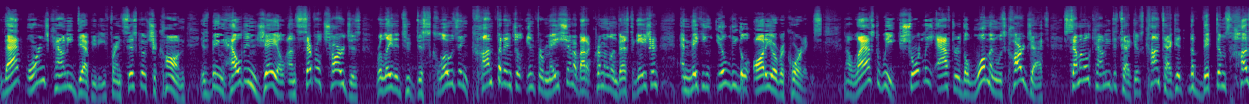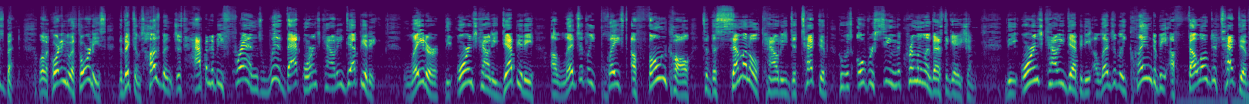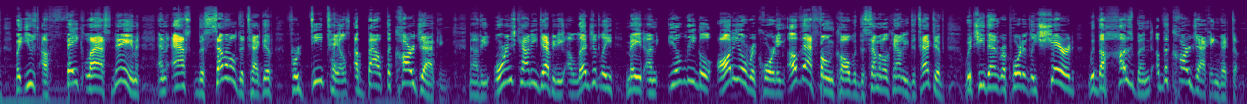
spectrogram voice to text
That Orange County deputy, Francisco Chacon, is being held in jail on several charges related to disclosing confidential information about a criminal investigation and making illegal audio recordings. Now, last week, shortly after the woman was carjacked, Seminole County detectives contacted the victim's husband. Well, according to authorities, the victim's husband just happened to be friends with that Orange County deputy. Later, the Orange County deputy allegedly placed a phone call to the Seminole County detective who was overseeing the criminal investigation. The Orange County deputy allegedly claimed to be a fellow detective but used a fake last name and asked the Seminole detective for details about the carjacking. Now, the Orange County deputy allegedly made an illegal audio recording of that phone call with the Seminole County detective, which he then reportedly shared with the husband of the carjacking victim.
